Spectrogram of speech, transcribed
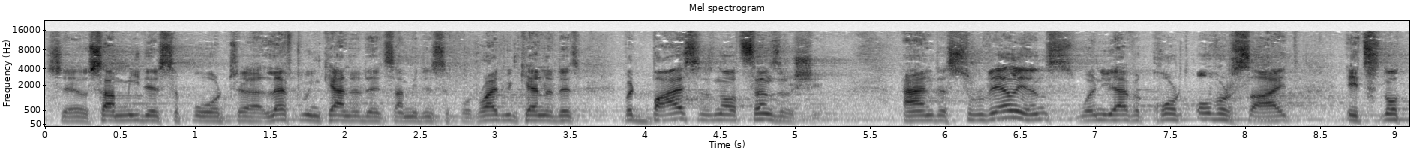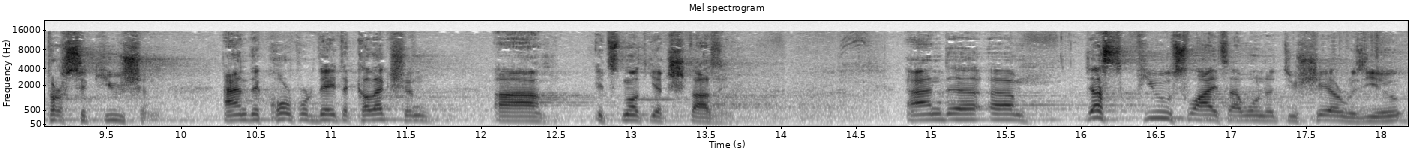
So some media support uh, left-wing candidates, some media support right-wing candidates, but bias is not censorship. And the surveillance, when you have a court oversight, it's not persecution. And the corporate data collection, uh, it's not yet Stasi. And uh, um, just a few slides I wanted to share with you.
